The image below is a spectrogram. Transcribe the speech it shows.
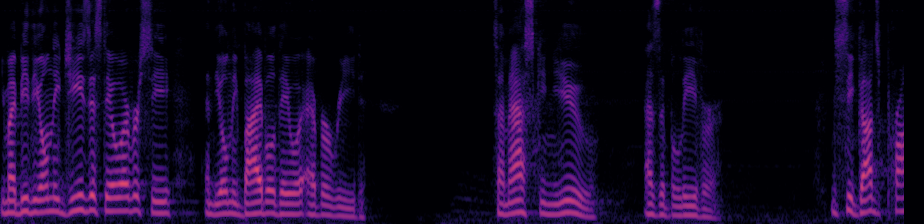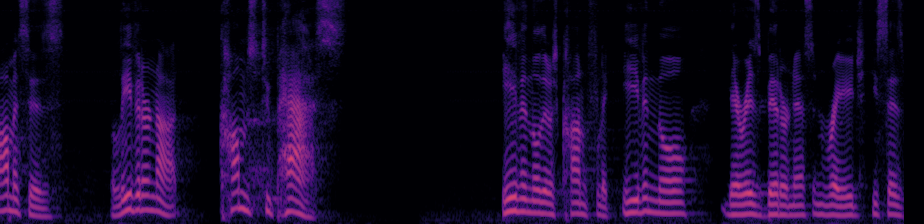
You might be the only Jesus they will ever see and the only Bible they will ever read. So I'm asking you as a believer you see, God's promises, believe it or not, comes to pass. Even though there's conflict, even though there is bitterness and rage, he says,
